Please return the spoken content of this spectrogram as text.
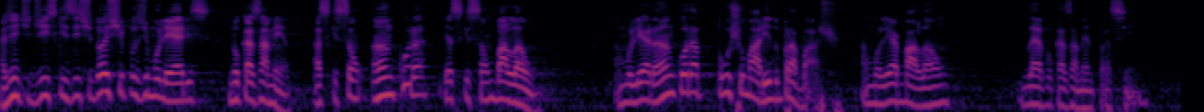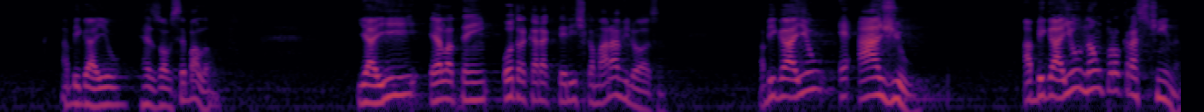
A gente diz que existe dois tipos de mulheres no casamento: as que são âncora e as que são balão. A mulher âncora puxa o marido para baixo, a mulher balão leva o casamento para cima. Abigail resolve ser balão. E aí ela tem outra característica maravilhosa. Abigail é ágil. Abigail não procrastina.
